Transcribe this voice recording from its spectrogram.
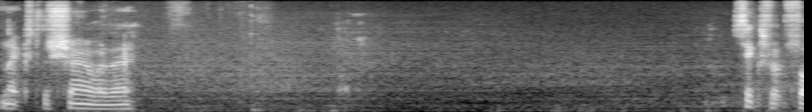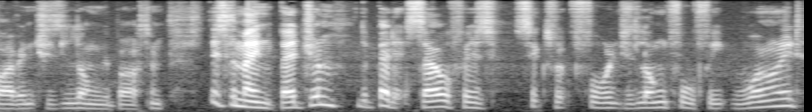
next to the shower there. Six foot five inches long, the bathroom. This is the main bedroom. The bed itself is six foot four inches long, four feet wide.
